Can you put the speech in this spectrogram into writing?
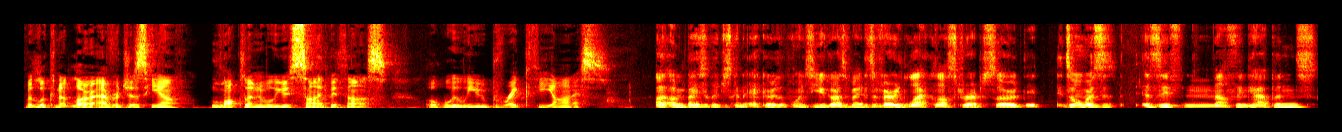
We're looking at low averages here. Lachlan, will you side with us, or will you break the ice? I, I'm basically just going to echo the points you guys have made. It's a very lackluster episode. It, it's almost as, as if nothing happens.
